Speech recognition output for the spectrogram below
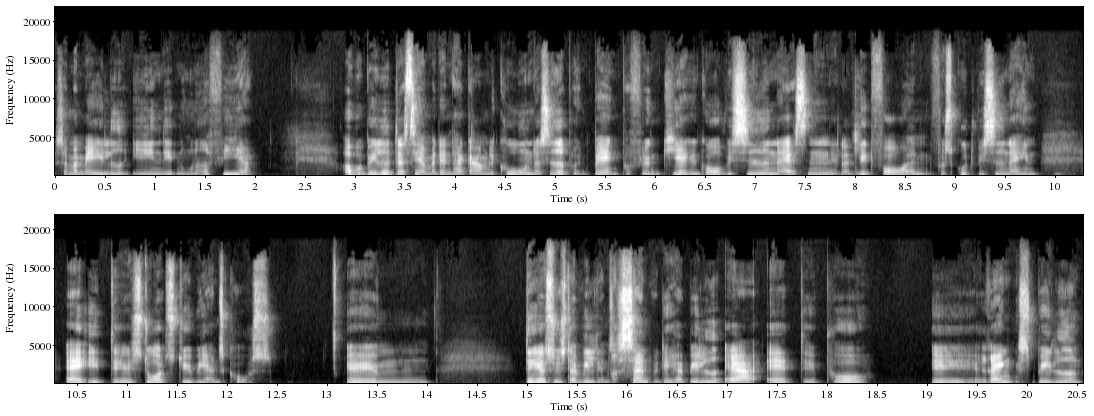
som er malet i 1904. Og på billedet, der ser man den her gamle kone, der sidder på en bænk på Flyng Kirkegård ved siden af sådan, eller lidt foran, forskudt ved siden af hende, af et øh, stort støbejernskors. Øhm, det, jeg synes, der er vildt interessant ved det her billede, er, at øh, på øh, Rings billede,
